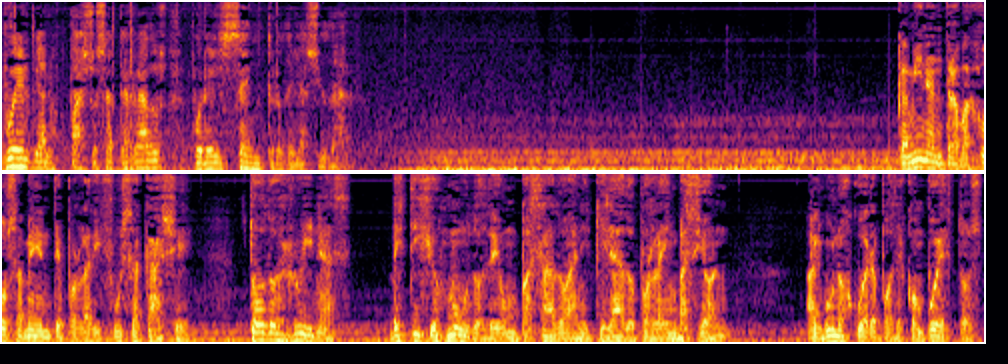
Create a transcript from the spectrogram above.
vuelve a los pasos aterrados por el centro de la ciudad. Caminan trabajosamente por la difusa calle. Todo es ruinas, vestigios mudos de un pasado aniquilado por la invasión. Algunos cuerpos descompuestos,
